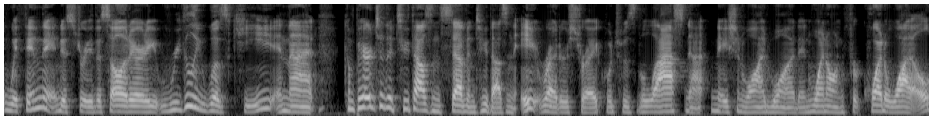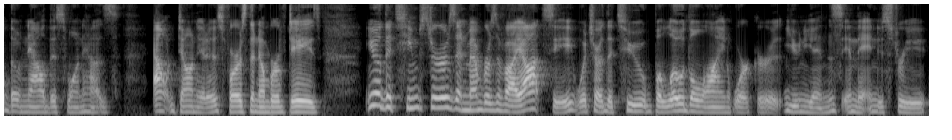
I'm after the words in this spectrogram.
within the industry, the solidarity really was key in that compared to the 2007 2008 writer strike, which was the last na- nationwide one and went on for quite a while, though now this one has outdone it as far as the number of days you know, the Teamsters and members of IATSE, which are the two below the line worker unions in the industry,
